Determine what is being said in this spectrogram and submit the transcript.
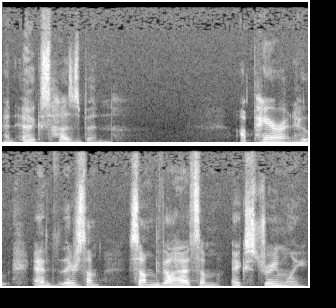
an ex husband, a parent who, and there's some, some people had some extremely,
